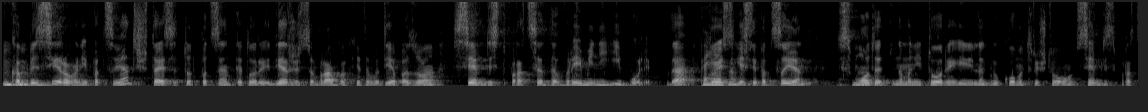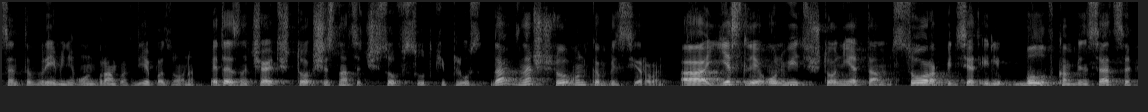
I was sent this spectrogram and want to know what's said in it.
Мгм. Компенсированный пациент считается тот пациент, который держится в рамках этого диапазона 70% времени и более. Да? То есть, если пациент смотрит на мониторе или на глюкометре, что он 70% времени он в рамках диапазона, это означает, что 16 часов в сутки плюс, да, значит, что он компенсирован. А если он видит, что нет там 40, 50 или был в компенсации,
